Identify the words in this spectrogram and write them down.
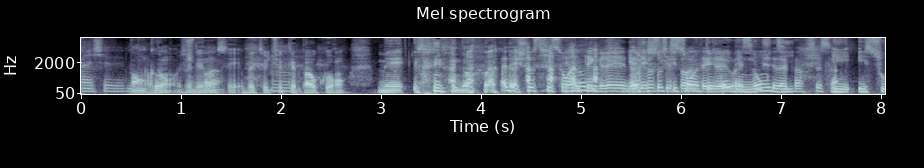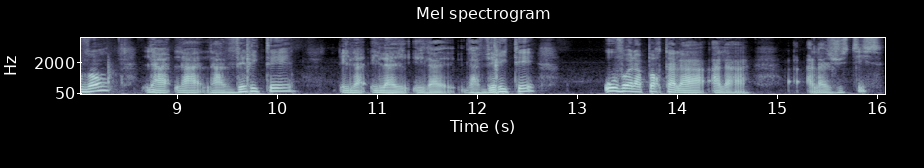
Ouais, je- Pas encore, j'ai dénoncé. Ben, tu Mm. n'étais pas au courant. Mais non. Il y a des choses qui sont Non, non, non. intégrées. Il y a des choses qui sont intégrées, ouais, des c'est ça. Et, et souvent, la, la, la vérité et, la, et, la, et la, la vérité ouvre la porte à la, à la, à la justice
